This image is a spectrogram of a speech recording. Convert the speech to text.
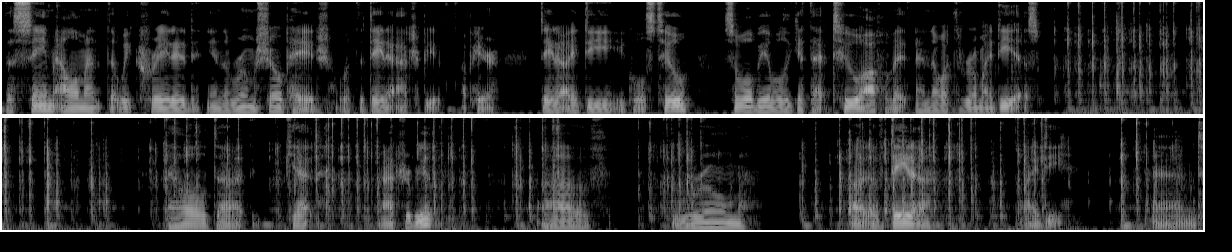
the same element that we created in the room show page with the data attribute up here. Data ID equals 2, so we'll be able to get that 2 off of it and know what the room ID is. L dot get attribute of room uh, of data ID. And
